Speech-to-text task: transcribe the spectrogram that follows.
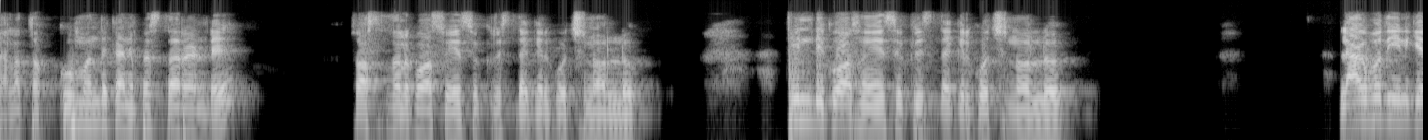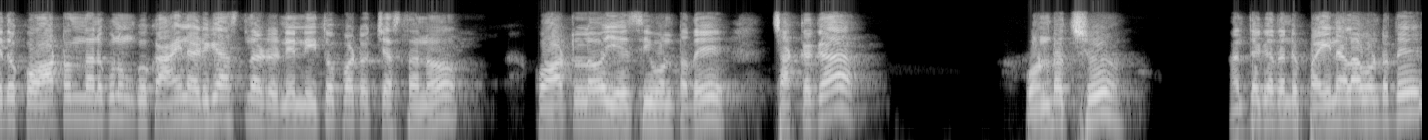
చాలా తక్కువ మంది కనిపిస్తారండి. స్వస్థతల కోసం యేసుక్రీస్తు దగ్గరికి వచ్చిన వాళ్ళు తిండి కోసం యేసుక్రీస్తు దగ్గరికి వచ్చిన వాళ్ళు లేకపోతే ఈయనకి ఏదో కోట ఉందనుకుని ఇంకొక ఆయన అడిగేస్తున్నాడు నేను నీతో పాటు వచ్చేస్తాను. కోటలో ఏసీ ఉంటుంది. చక్కగా ఉండొచ్చు. అంతే కదండి పైన ఎలా ఉంటుంది?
